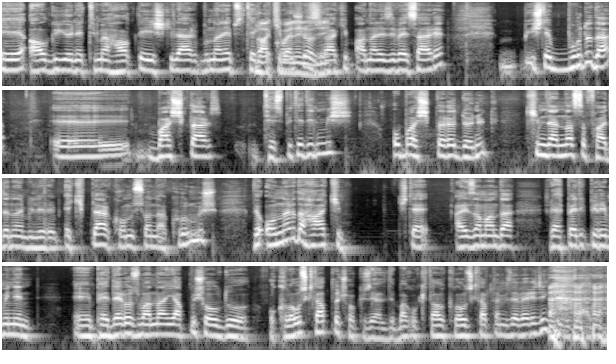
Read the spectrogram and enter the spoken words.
e, algı yönetimi, halkla ilişkiler bunların hepsi tek tek konuşuyoruz. Analizi. Rakip analizi vesaire. İşte burada da e, başlıklar tespit edilmiş. O başlıklara dönük kimden nasıl faydalanabilirim? Ekipler, komisyonlar kurulmuş ve onları da hakim. İşte aynı zamanda rehberlik biriminin e, peder uzmanından yapmış olduğu o kılavuz kitap da çok güzeldi. Bak o kitap kılavuz kitaptan bize verecek yani.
